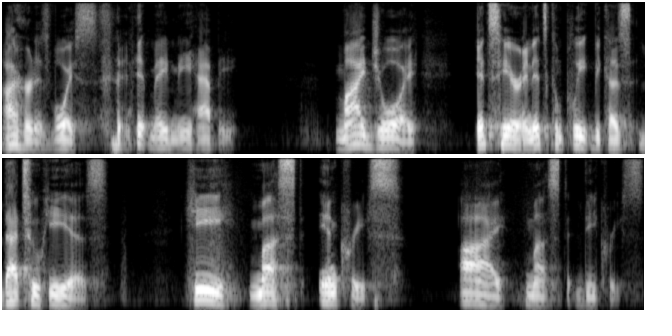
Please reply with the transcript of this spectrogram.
I heard his voice, and it made me happy. My joy, it's here and it's complete because that's who he is. He must increase, I must decrease.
